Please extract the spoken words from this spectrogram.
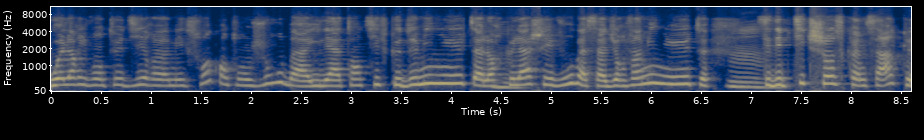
ou alors ils vont te dire, euh, mais soit quand on joue, bah, il est attentif que deux minutes, alors que mmh. là, chez vous, bah, ça dure 20 minutes. Mmh. C'est des petites choses comme ça que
